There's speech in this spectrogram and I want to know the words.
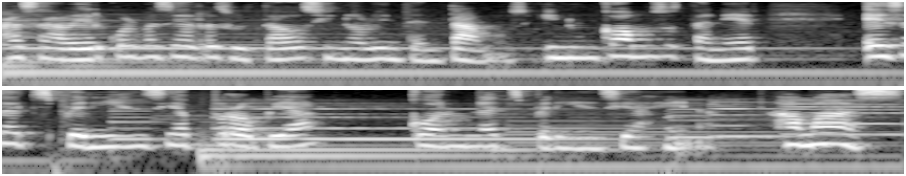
a saber cuál va a ser el resultado si no lo intentamos y nunca vamos a tener esa experiencia propia con una experiencia ajena. Jamás,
